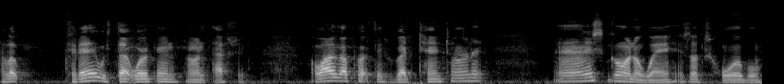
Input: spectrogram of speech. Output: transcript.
Hello. Today we start working on Essie. A while ago I put this red tint on it and it's going away. It looks horrible.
